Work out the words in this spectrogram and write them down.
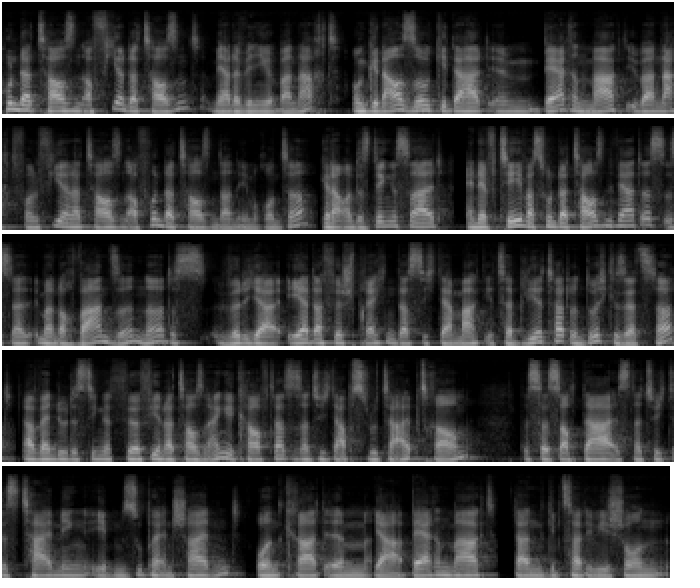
100.000 auf 400.000, mehr oder weniger über Nacht. Und genauso geht er halt im Bärenmarkt über Nacht von 400.000 auf 100.000 dann eben runter. Genau, und das Ding ist halt, NFT, was 100.000 wert ist, ist halt immer noch Wahnsinn. Ne? Das würde ja eher dafür sprechen, dass sich der Markt etabliert hat und durchgesetzt hat. Aber wenn du das Ding für 400.000 eingekauft hast, ist natürlich der absolute Albtraum. Das heißt, auch da ist natürlich das Timing eben super entscheidend. Und gerade im ja, Bärenmarkt, dann gibt's halt irgendwie schon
